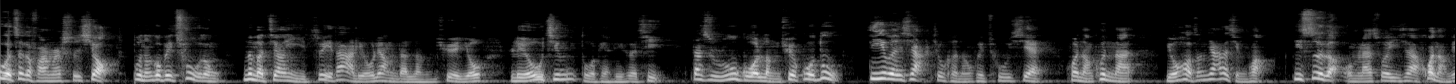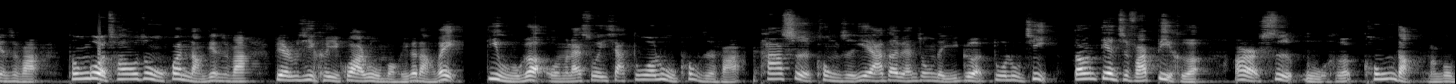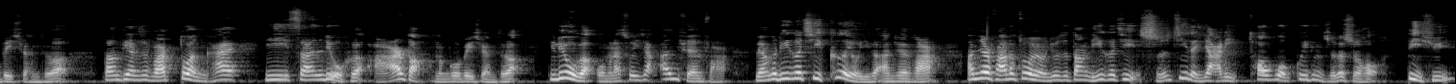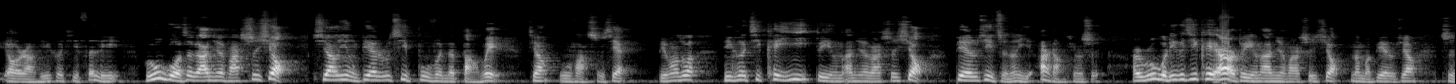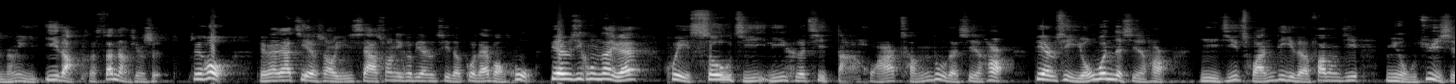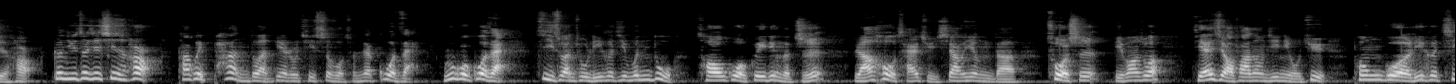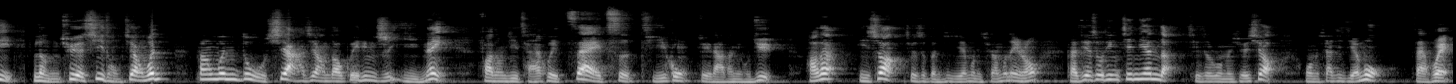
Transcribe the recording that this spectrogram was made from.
果这个阀门失效，不能够被触动，那么将以最大流量的冷却油流经多片离合器。但是如果冷却过度，低温下就可能会出现换挡困难、油耗增加的情况。第四个，我们来说一下换挡电磁阀。通过操纵换挡电磁阀，变速器可以挂入某一个档位。第五个，我们来说一下多路控制阀，它是控制液压单元中的一个多路器。当电磁阀闭合。二四五和空档能够被选择。当电磁阀断开，一三六和 R 档能够被选择。第六个，我们来说一下安全阀。两个离合器各有一个安全阀。安全阀的作用就是当离合器实际的压力超过规定值的时候，必须要让离合器分离。如果这个安全阀失效，相应变速器部分的档位将无法实现。比方说，离合器 K 一对应的安全阀失效，变速器只能以二档行驶。而如果离合器 K 二对应的安全阀失效，那么变速箱只能以一档和三档行驶。最后给大家介绍一下双离合变速器的过载保护。变速器控制单元会收集离合器打滑程度的信号、变速器油温的信号以及传递的发动机扭矩信号。根据这些信号，它会判断变速器是否存在过载。如果过载，计算出离合器温度超过规定的值，然后采取相应的措施，比方说。减小发动机扭矩，通过离合器冷却系统降温。当温度下降到规定值以内，发动机才会再次提供最大的扭矩。好的，以上就是本期节目的全部内容。感谢收听今天的汽车入门学校，我们下期节目再会。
